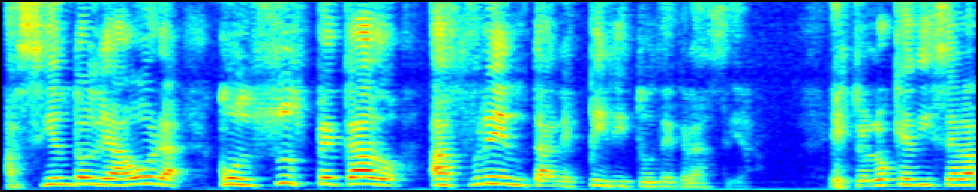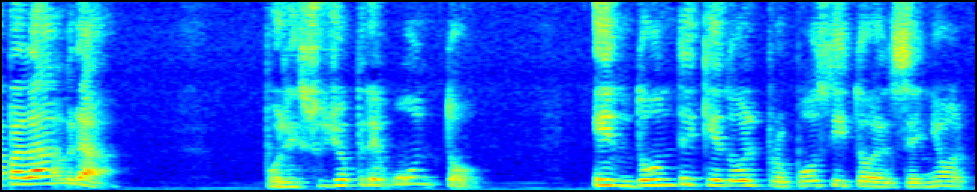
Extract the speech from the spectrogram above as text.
haciéndole ahora con sus pecados afrenta al Espíritu de gracia. Esto es lo que dice la palabra. Por eso yo pregunto, ¿en dónde quedó el propósito del Señor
